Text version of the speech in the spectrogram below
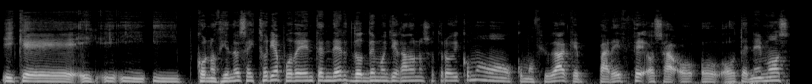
y que y, y, y, conociendo esa historia puede entender dónde hemos llegado nosotros hoy como, como ciudad, que parece, o sea, o, o, tenemos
